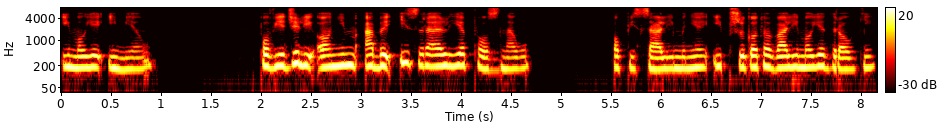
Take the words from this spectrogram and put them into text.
i moje imię. Powiedzieli o nim, aby Izrael je poznał. Opisali mnie i przygotowali moje drogi.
